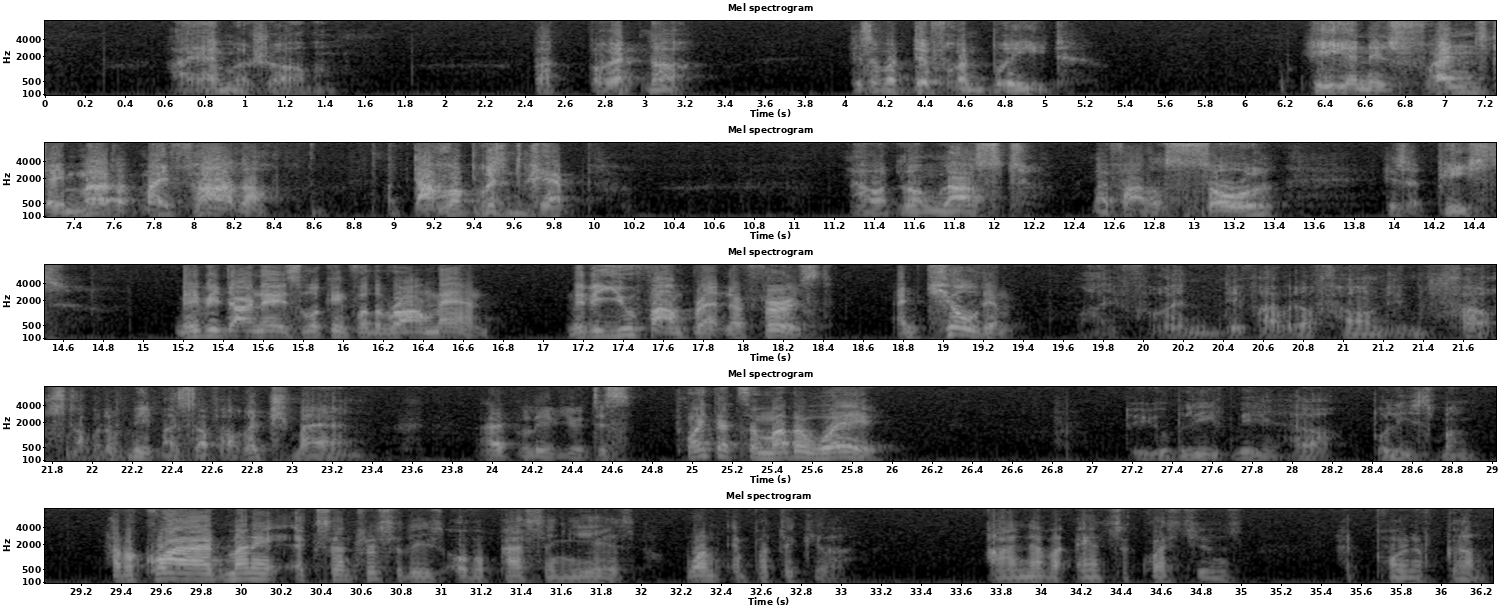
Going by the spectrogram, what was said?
I am a German. But Bretner is of a different breed. He and his friends, they murdered my father at Dachau prison camp. Now, at long last, my father's soul is at peace. Maybe Darnay's looking for the wrong man. Maybe you found Bretner first and killed him. My friend, if I would have found him first, I would have made myself a rich man. I believe you. Just point that some other way. Do you believe me, Herr Policeman? Have acquired many eccentricities over passing years. One in particular. I never answer questions at point of gun.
